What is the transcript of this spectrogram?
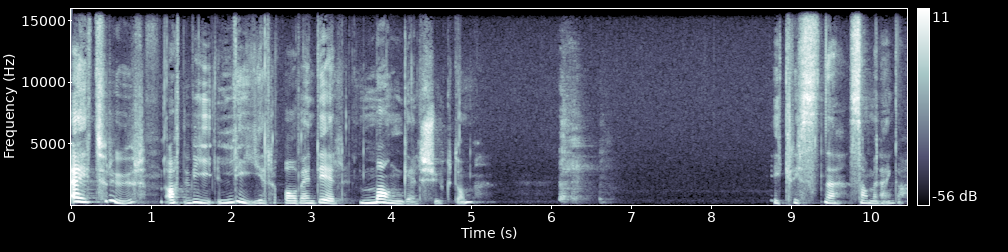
Jeg tror at vi lir av en del mangelsjukdom i kristne sammenhenger.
